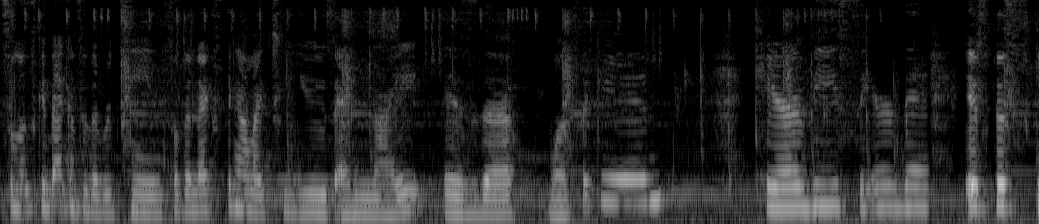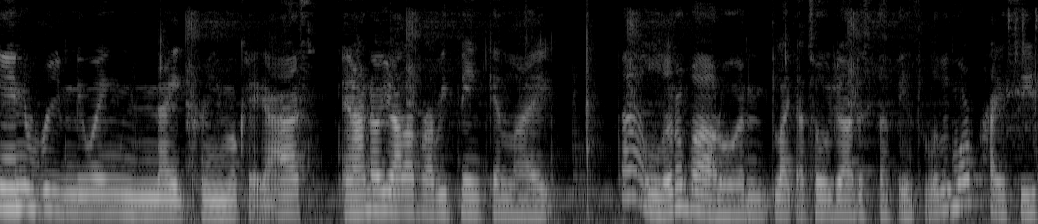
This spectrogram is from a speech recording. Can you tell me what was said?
So let's get back into the routine. So the next thing i like to use at night is the once again CeraVe CeraVe. It's the skin renewing night cream, okay guys? And I know y'all are probably thinking like, that little bottle and like I told y'all this stuff is a little bit more pricey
